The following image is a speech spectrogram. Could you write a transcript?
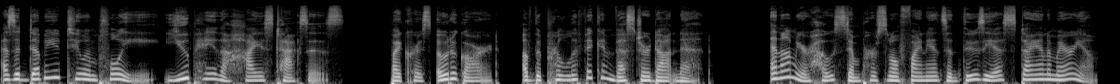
As a W 2 employee, you pay the highest taxes by Chris Odegard of theprolificinvestor.net. And I'm your host and personal finance enthusiast, Diana Merriam.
